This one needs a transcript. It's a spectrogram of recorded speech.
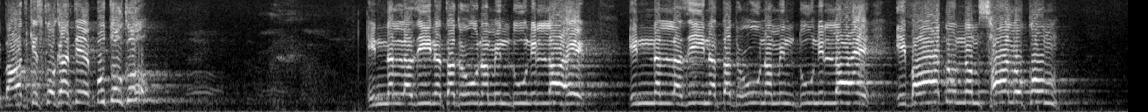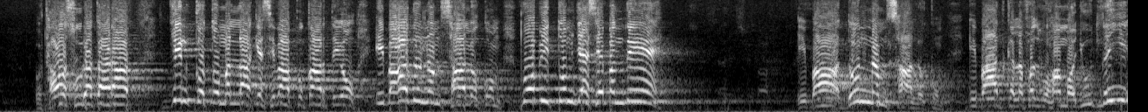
عباد کس کو کہتے ہیں؟ بتوں کو۔ ان الذین تدعون من دون اللہ، ان الذین تدعون من دون اللہ، عباد امثالکم اٹھاؤ سورت آراف، جن کو تم اللہ کے سوا پکارتے ہو عباد امثالکم وہ بھی تم جیسے بندے ہیں۔ عباد امثالکم عباد کا لفظ وہاں موجود نہیں ہے۔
